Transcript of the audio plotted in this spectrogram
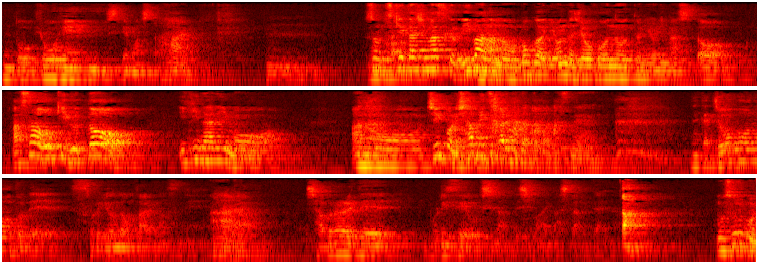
本当豹変してましたね、はい。うん。その付け足しますけどイバナの僕が読んだ情報ノートによりますと朝起きるといきなりもうあの チンコにしゃぶりつかれてたとかですね。なんか情報ノートでそれ読んだことありますね。はい。しゃぶられて理性を失ってしまいましたみたいな。あもうそれも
